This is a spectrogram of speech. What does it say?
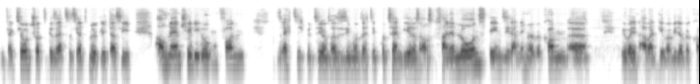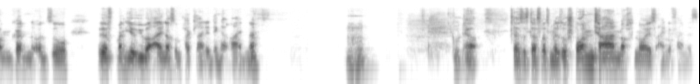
Infektionsschutzgesetzes jetzt möglich, dass sie auch eine Entschädigung von 60 bzw. 67 Prozent ihres ausgefallenen Lohns, den sie dann nicht mehr bekommen, äh, über den Arbeitgeber wieder bekommen können. Und so wirft man hier überall noch so ein paar kleine Dinge rein. Ne? Mhm. Gut. Ja. Das ist das, was mir so spontan noch Neues eingefallen ist.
